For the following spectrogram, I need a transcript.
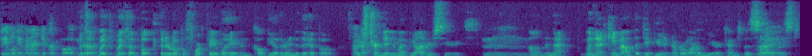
Fablehaven or a different book? with a, with with a book that I wrote before Fablehaven called The Other End of the Hippo, which Okay. turned into my Beyonders series. Mm. Um, and that when that came out, that debuted at number one on the New York Times bestseller Right. list,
